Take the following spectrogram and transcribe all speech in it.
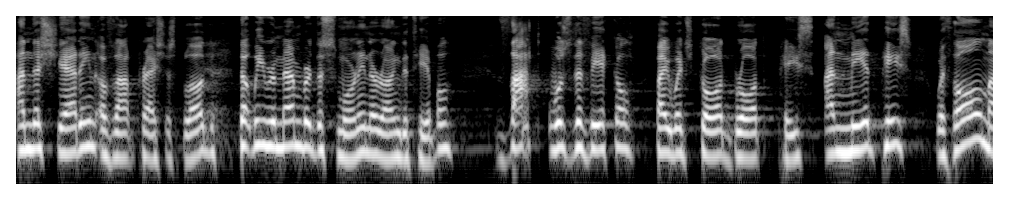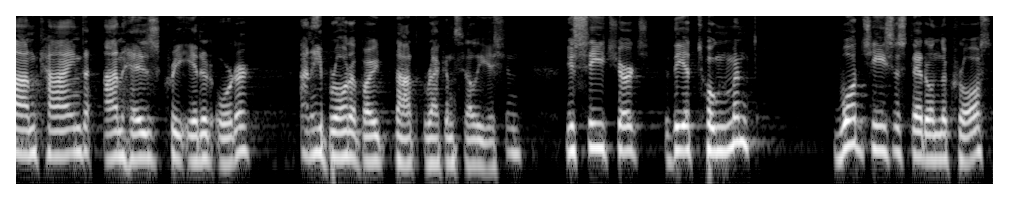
and the shedding of that precious blood that we remembered this morning around the table. That was the vehicle by which God brought peace and made peace with all mankind and his created order. And he brought about that reconciliation. You see, church, the atonement, what Jesus did on the cross,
